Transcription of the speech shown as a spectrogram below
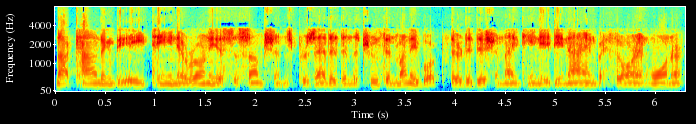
Not counting the 18 erroneous assumptions presented in the Truth in Money book, third edition 1989 by Thoren and Warner,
